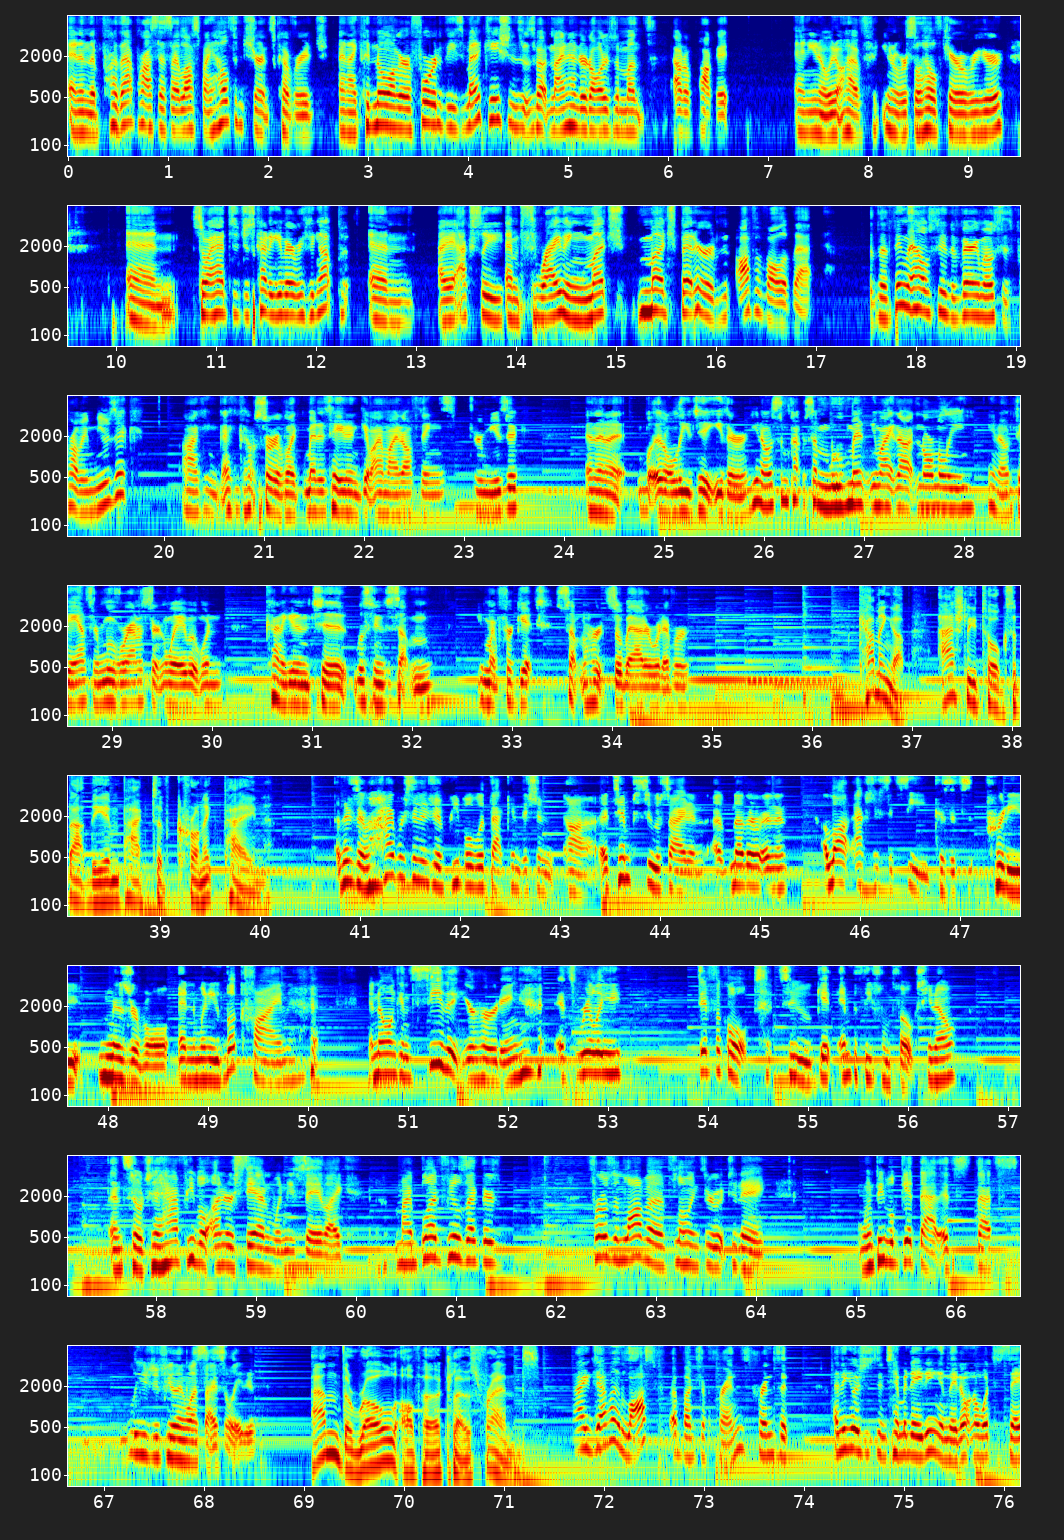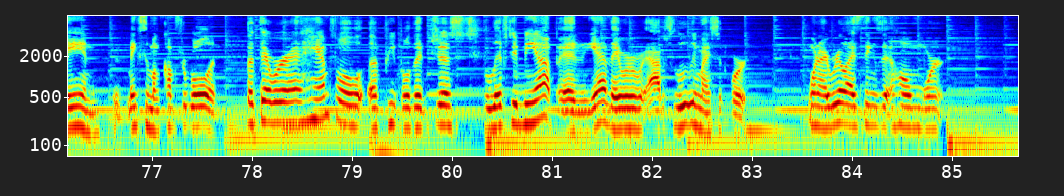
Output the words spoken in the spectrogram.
And in the that process, I lost my health insurance coverage and I could no longer afford these medications. It was about $900 a month out of pocket. And, you know, we don't have universal health care over here. And so I had to just kind of give everything up. And I actually am thriving much, much better off of all of that. The thing that helps me the very most is probably music. I can I can sort of like meditate and get my mind off things through music, and then it, it'll lead to either you know some some movement you might not normally you know dance or move around a certain way, but when kind of get into listening to something, you might forget something hurts so bad or whatever. Coming up, Ashley talks about the impact of chronic pain there's a high percentage of people with that condition uh, attempt suicide, and another, and a lot actually succeed because it's pretty miserable. And when you look fine, and no one can see that you're hurting, it's really difficult to get empathy from folks, you know. And so to have people understand when you say like, my blood feels like there's frozen lava flowing through it today. When people get that, it's that's leaves you feeling less isolated and the role of her close friends. I definitely lost a bunch of friends, friends that I think it was just intimidating and they don't know what to say and it makes them uncomfortable. And, but there were a handful of people that just lifted me up. And yeah, they were absolutely my support. When I realized things at home weren't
